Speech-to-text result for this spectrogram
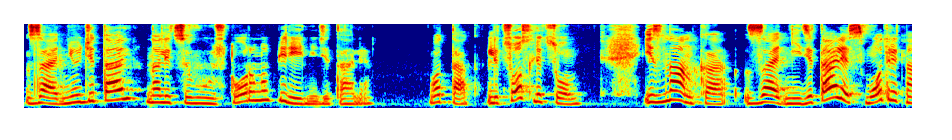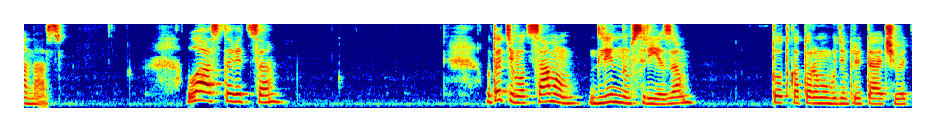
заднюю деталь на лицевую сторону передней детали. Вот так, лицо с лицом. Изнанка задней детали смотрит на нас. Ластовица. Вот этим вот самым длинным срезом тот, который мы будем притачивать,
